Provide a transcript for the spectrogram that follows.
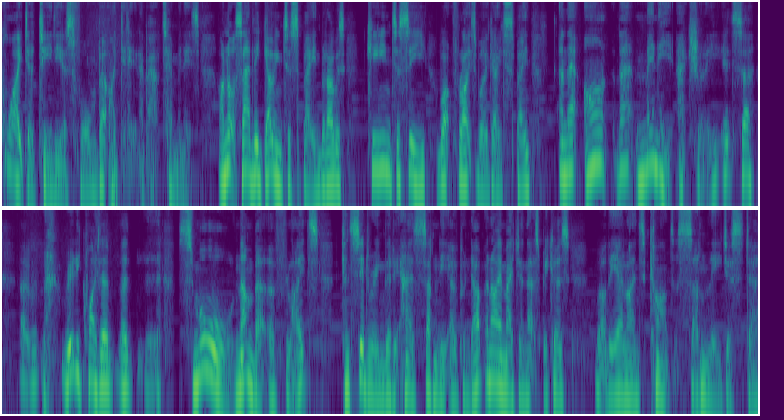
quite a tedious form, but I did it in about 10 minutes. I'm not sadly going to Spain, but I was keen to see what flights were going to Spain and there aren't that many actually. It's a, a really quite a, a, uh, small number of flights, considering that it has suddenly opened up. And I imagine that's because, well, the airlines can't suddenly just uh,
